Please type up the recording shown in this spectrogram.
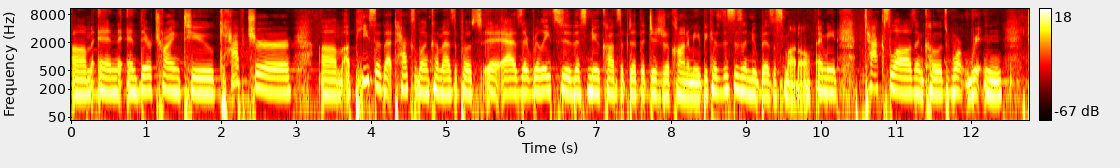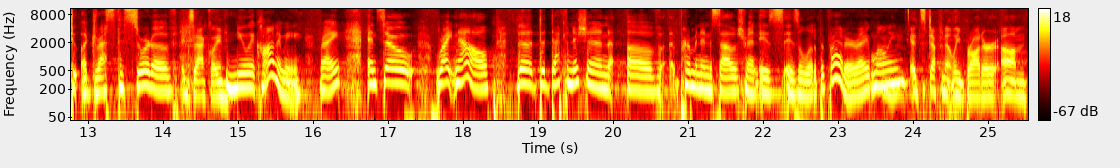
um, and and they're trying to capture um, a piece of that taxable income as opposed as it relates to this new concept of the digital economy because this is a new business model. I mean, tax laws and codes weren't written to address this sort of Exactly. new economy, right? And so right now, the, the definition of permanent establishment is, is a little bit broader, right, Molly? It's definitely broader. Um,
